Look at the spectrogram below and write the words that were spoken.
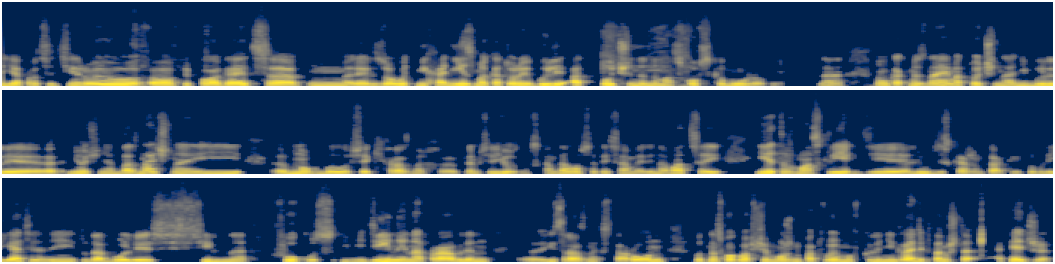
я процитирую, э, предполагается реализовывать механизмы, которые были отточены на московском уровне. Да? Ну, как мы знаем, отточены они были не очень однозначно, и э, много было всяких разных э, прям серьезных скандалов с этой самой реновацией. И это в Москве, где люди, скажем так, и повлиятельнее, и туда более сильно фокус и медийный направлен из разных сторон. Вот насколько вообще можно, по-твоему, в Калининграде, потому что, опять же,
